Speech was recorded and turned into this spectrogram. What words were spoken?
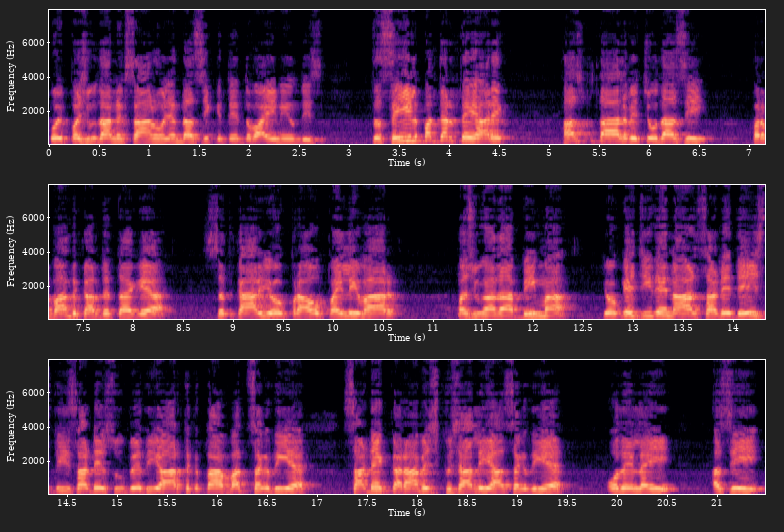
ਕੋਈ ਪਸ਼ੂ ਦਾ ਨੁਕਸਾਨ ਹੋ ਜਾਂਦਾ ਸੀ, ਕਿਤੇ ਦਵਾਈ ਨਹੀਂ ਹੁੰਦੀ ਸੀ। ਤਹਿਸੀਲ ਪੱਧਰ ਤੇ ਹਰ ਇੱਕ ਹਸਪਤਾਲ ਵਿੱਚ ਉਹਦਾ ਸੀ, ਪ੍ਰਬੰਧ ਕਰ ਦਿੱਤਾ ਗਿਆ। ਸਤਿਕਾਰਯੋਗ ਭਰਾਓ, ਪਹਿਲੀ ਵਾਰ ਪਸ਼ੂਆਂ ਦਾ ਬੀਮਾ, ਕਿਉਂਕਿ ਜਿਹਦੇ ਨਾਲ ਸਾਡੇ ਦੇਸ਼ ਦੀ, ਸਾਡੇ ਸੂਬੇ ਦੀ ਆਰਥਿਕਤਾ ਵੱਧ ਸਕਦੀ ਹੈ। ਸਾਡੇ ਘਰਾਂ ਵਿੱਚ ਖੁਸ਼ਹਾਲੀ ਆ ਸਕਦੀ ਹੈ। ਉਹਦੇ ਲਈ ਅਸੀਂ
